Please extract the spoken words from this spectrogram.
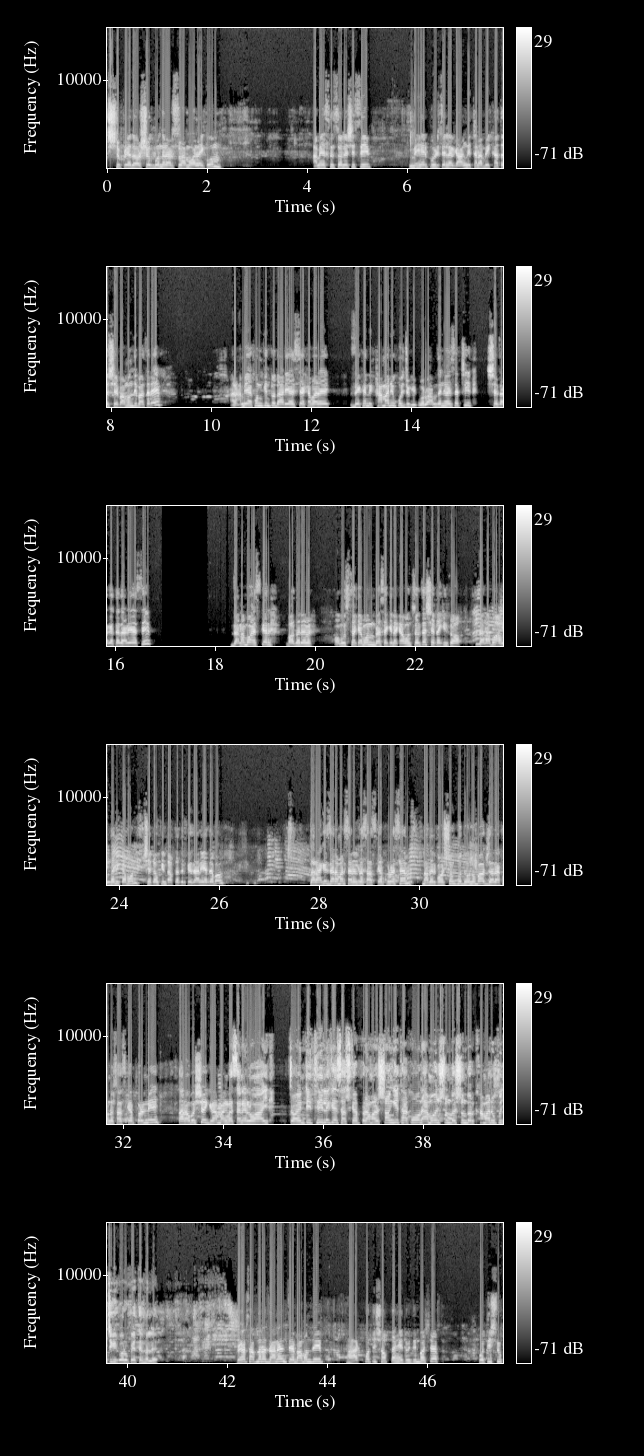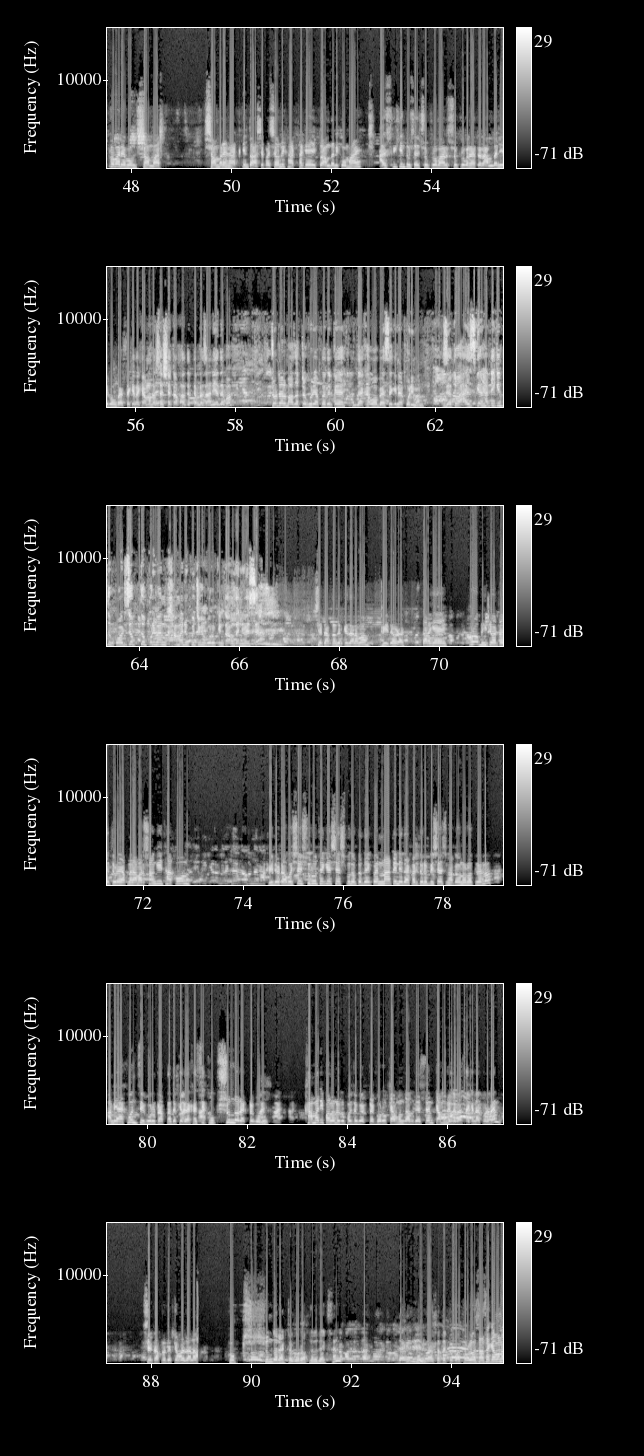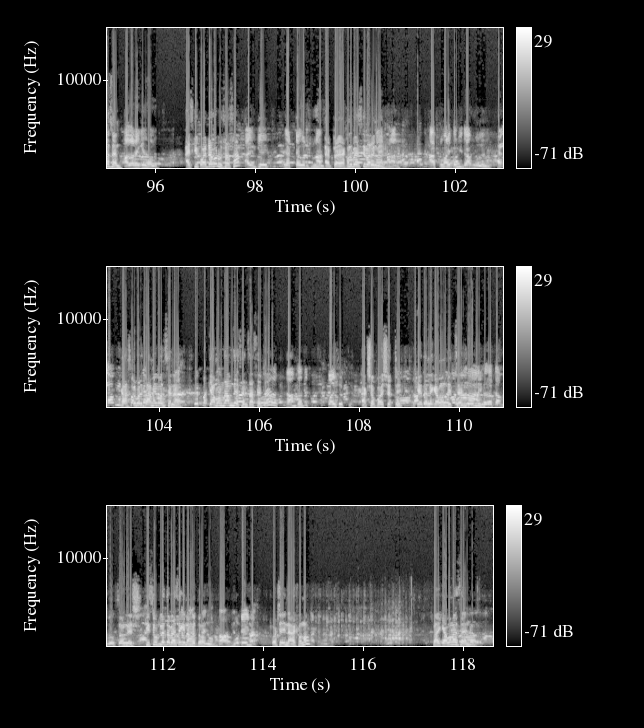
সুপ্রিয় দর্শক বন্ধুরা, আসসালামু আলাইকুম। আমি আজকে চলে এসেছি মেহেরপুর জেলার গাংনি থানা বিখ্যাত সে বামন্দি বাজারে। আর আমি এখন কিন্তু দাঁড়িয়ে আছি একেবারে যেখানে খামারি উপযোগী গরু আমদানি হয়েছে, ঠিক সে জায়গাতে দাঁড়িয়ে আছি। জানাব আজকের বাজারের অবস্থা কেমন, বেচা কিনা কেমন চলছে, সেটা কিন্তু জানাব, আমদানি কেমন, সেটাও কিন্তু আপনাদেরকে জানিয়ে দেবো। তার আগে যারা আমার চ্যানেলটা সাবস্ক্রাইব করেছেন, তাদেরকে অসংখ্য ধন্যবাদ। যারা এখনও সাবস্ক্রাইব করেনি তারা অবশ্যই Gram Bangla channel Y twenty three লিখে সাবস্ক্রাইব করে আমার সঙ্গে থাকুন এমন সুন্দর সুন্দর খামার উপযোগী গরু পেতে হলে। আপনারা জানেন যে বামনদ্বীপ হাট প্রতি সপ্তাহে দুই দিন বসে, প্রতি শুক্রবার এবং সোমবার। সোমবারের হাট কিন্তু আশেপাশে অনেক হাট থাকে, একটু আমদানি কম হয়। আজকে কিন্তু সেই শুক্রবার শুক্রবার হাটের আমদানি এবং বেচা কেনা কেমন আছে সেটা আপনাদেরকে আমরা জানিয়ে দেব। টোটাল বাজারটা ঘুরে আপনাদেরকে দেখাবো বেচা কেনার পরিমাণ। যেহেতু আজকের হাটে কিন্তু পর্যাপ্ত পরিমাণ খামারি উপযোগী গরু কিন্তু আমদানি হয়েছে। সেটা আপনাদেরকে জানাব। ভিডিও তার আগে পুরো ভিডিওটা জুড়ে আপনারা আমার সঙ্গেই থাকুন। ভিডিওটা অবশ্যই শুরু থেকে শেষ পর্যন্ত দেখবেন। না টেনে দেখার জন্য বিশেষ ভাবে অনুরোধ রইল। আমি এখন যে গরুটা আপনাদেরকে দেখাচ্ছি খুব সুন্দর একটা গরু। খামারি পালনের উপযোগী একটা গরু। কেমন দাম দিয়েছেন কেমন হলে বেচা কেনা করবেন সেটা আপনাদেরকে আমরা জানাব। খুব সুন্দর একটা গরু আপনারা দেখছেন। তার সাথে একটু কথা বলব। চাচা কেমন আছেন? ভালো নাকি ভালো। আজকে কয়টা গরু চাচা? আজকে একটা গরু শোনা। একটা। এখনও বেচতে পারেননি? কাস্টমারই তো দাম বলে না। কাস্টমার দামই বলছে না। কেমন দাম দিয়েছেন এটা? দাম যাচ্ছে পঁয়ষট্টি। একশো পঁয়ষট্টি। খেতালে কেমন দিচ্ছে চল্লিশ কিছু উঠলে তো বেঁচে কিনা হতো? হ্যাঁ, ওঠেই না। এখনও? ভাই কেমন আছেন?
